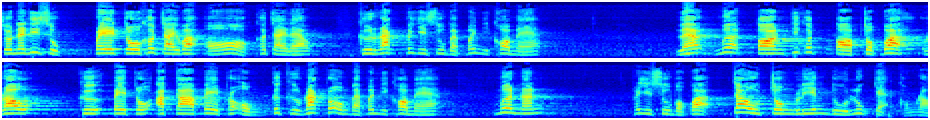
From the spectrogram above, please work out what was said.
จนในที่สุดเปโตรเข้าใจว่า อ๋อ เข้าใจแล้ว คือรักพระเยซูแบบไม่มีข้อแม้ และเมื่อตอนที่เขาตอบจบว่าเราคือเปโตรอากาเป้พระองค์ ก็คือรักพระองค์แบบไม่มีข้อแม้ เมื่อนนั้นพระเยซูบอกว่าเจ้าจงเลี้ยงดูลูกแกะของเรา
